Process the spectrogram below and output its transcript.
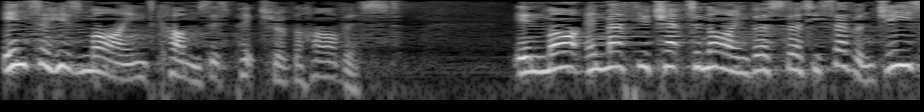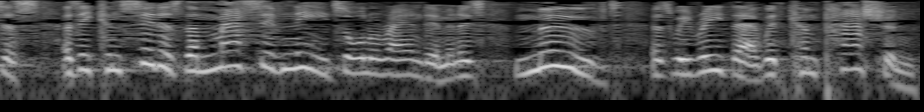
into his mind comes this picture of the harvest. In, in, Matthew chapter 9, verse 37, Jesus, as he considers the massive needs all around him and is moved, as we read there, with compassion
